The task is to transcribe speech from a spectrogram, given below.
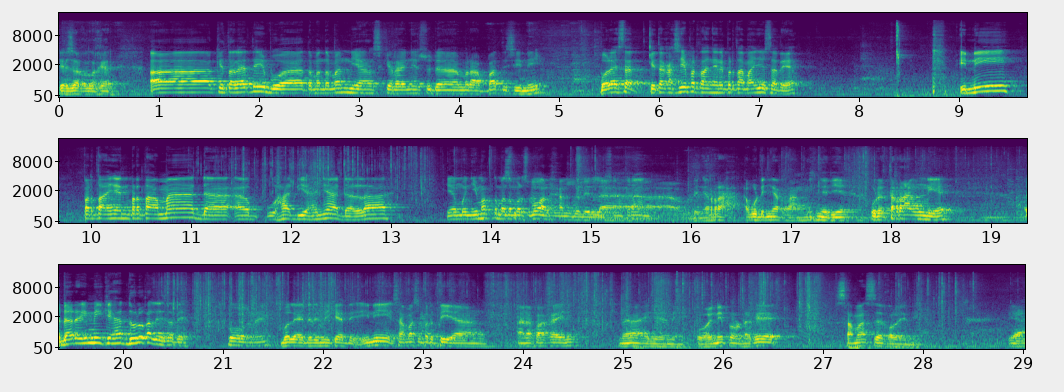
Jazakallah khair. Eh, kita lihat nih buat teman-teman yang sekiranya sudah merapat di sini. Boleh Ustaz, kita kasih pertanyaan pertama aja Ustaz ya. Ini pertanyaan pertama da, eh, hadiahnya adalah yang menyimak teman-teman semua alhamdulillah. Udah nyerah, udah nyerang jadi. Udah terang nih ya. Dari Miki Hat dulu kali ya Ustaz ya? Boleh. Boleh dari Miki Hat. Ini sama seperti yang Anda pakai ini. Nah, ini nih. Oh, ini produknya sama sih kalau ini. Ya.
